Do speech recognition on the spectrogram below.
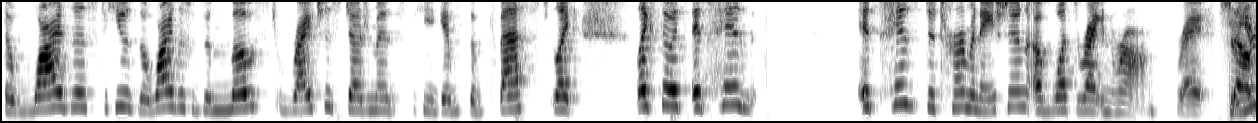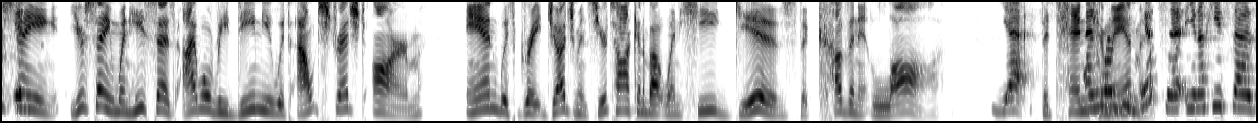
the wisest he was the wisest with the most righteous judgments. He gives the best like like so it's it's his it's his determination of what's right and wrong right? So, so you're saying you're saying when he says i will redeem you with outstretched arm and with great judgments you're talking about when he gives the covenant law yes. the 10 and commandments. it, you know he says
